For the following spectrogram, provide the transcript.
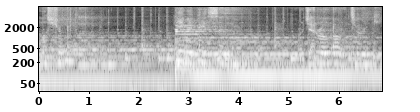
mushroom cloud. He may be a senator, or a general, or a turnkey,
